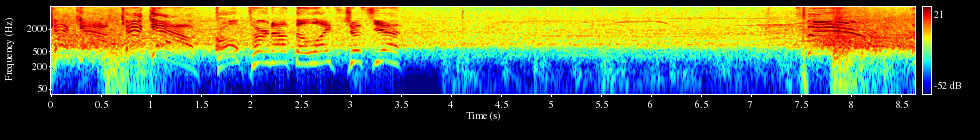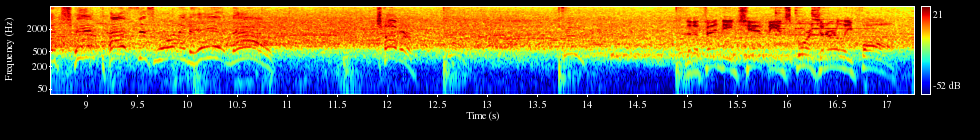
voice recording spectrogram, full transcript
Kick out, kick out. Don't turn out the lights just yet. Spear! The champ has this one in hand now. Cover. The defending champion scores an early fall.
